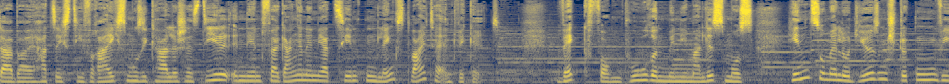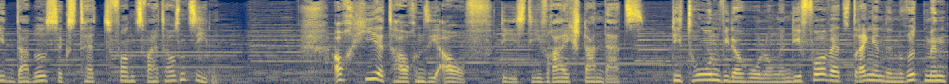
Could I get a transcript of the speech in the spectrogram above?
Dabei hat sich Steve Reichs musikalischer Stil in den vergangenen Jahrzehnten längst weiterentwickelt. Weg vom puren Minimalismus hin zu melodiösen Stücken wie Double Sextet von 2007. Auch hier tauchen sie auf, die Steve Reich Standards. Die Tonwiederholungen, die vorwärts drängenden Rhythmen,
